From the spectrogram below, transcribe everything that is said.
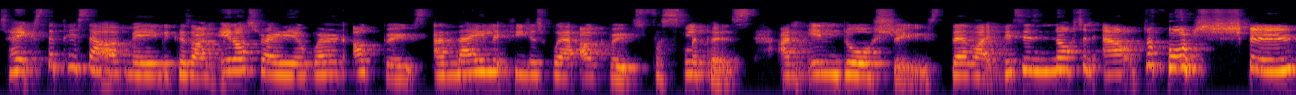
takes the piss out of me because I'm in Australia wearing Ugg boots and they literally just wear Ugg boots for slippers and indoor shoes. They're like, this is not an outdoor shoe.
